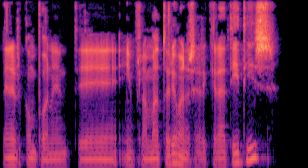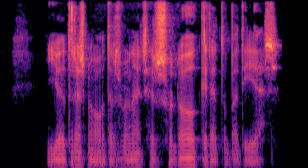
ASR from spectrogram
tener componente inflamatorio, van a ser queratitis, y otras no, otras van a ser solo queratopatías.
